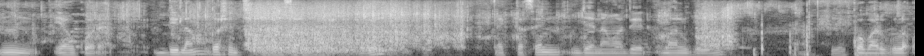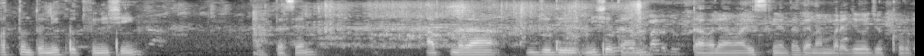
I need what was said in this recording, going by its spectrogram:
হুম, এও করে। দিলাম, দশ ইঞ্চি করে দেখতেছেন যে আমাদের মালগুলা, যে কভারগুলো অত্যন্ত নিখুঁত ফিনিশিং দেখতেছেন? আপনারা যদি নিষে চান তাহলে আমার স্ক্রিনে থাকা নাম্বারে যোগাযোগ করুন।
